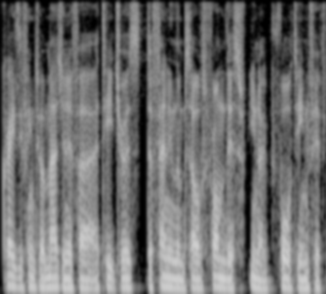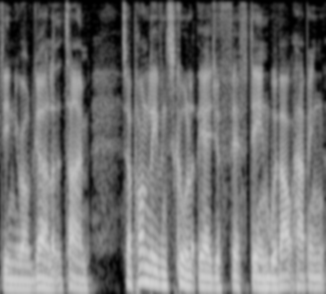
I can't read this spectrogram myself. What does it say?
crazy thing to imagine if a, a, teacher is defending themselves from this, you know, 14, 15 year old girl at the time. So, upon leaving school at the age of 15, without having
